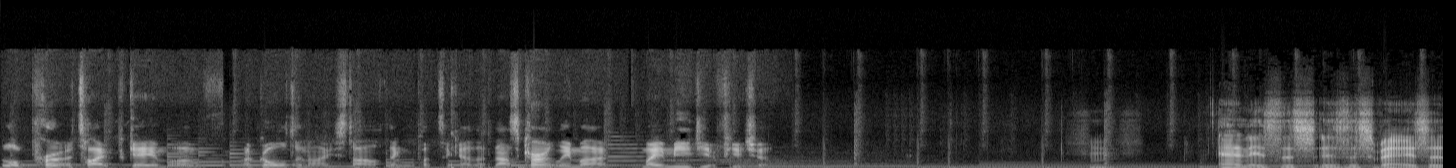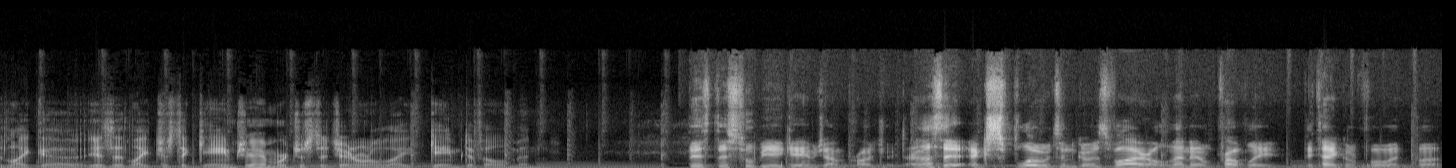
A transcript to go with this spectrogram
a little prototype game of a GoldenEye style thing put together. That's currently my, my immediate future. Hmm. And is this is this event is it like a is it like just a game jam or just a general like game development? This this will be a game jam project. Unless it explodes and goes viral, then it'll probably be taken forward. But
